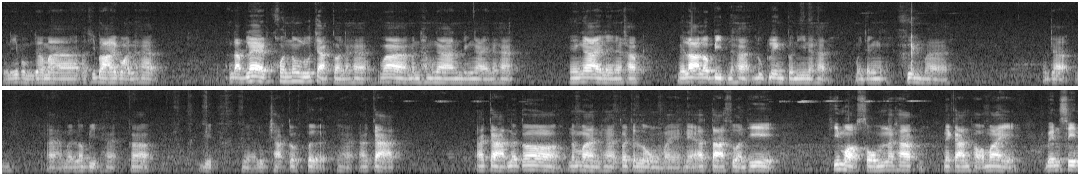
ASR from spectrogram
วันนี้ผมจะมาอธิบายก่อนนะฮะ อันดับแรกทุกคนต้องรู้จักก่อนนะฮะ ว่ามันทำงานยังไงนะฮะ ง่ายๆเลยนะครับ เวลาเราบิดนะฮะ ลูกเล่งตัวนี้นะฮะ มันจะขึ้นมา มันจะอ่าเหมือนเราบิดฮะก็บิดเนี่ยลูกชักก็เปิดนะฮะอากาศ อากาศแล้วก็น้ำมันฮะก็จะลงไปในอัตราส่วนที่ที่เหมาะสมนะครับ ในการเผาไหม้เบนซิน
